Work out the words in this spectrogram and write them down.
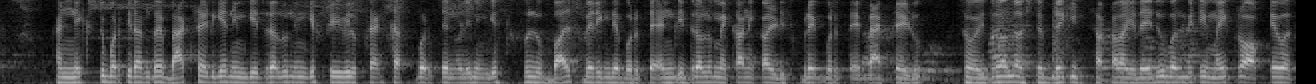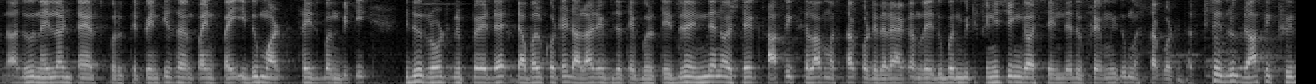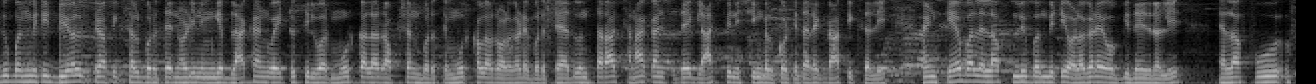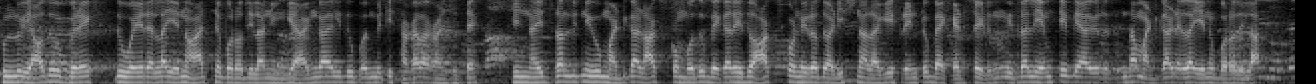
ಆ್ಯಂಡ್ ನೆಕ್ಸ್ಟ್ ಬರ್ತೀರಾ ಅಂದರೆ ಬ್ಯಾಕ್ ಸೈಡ್ಗೆ ನಿಮಗೆ ಇದರಲ್ಲೂ ನಿಮಗೆ ಫ್ರೀ ವೀಲ್ ಕ್ರ್ಯಾಂಕ್ ಶಾಫ್ಟ್ ಬರುತ್ತೆ ನೋಡಿ, ನಿಮಗೆ ಫುಲ್ಲು ಬಾಲ್ಸ್ ಬೇರಿಂಗ್ದೇ ಬರುತ್ತೆ. ಆ್ಯಂಡ್ ಇದರಲ್ಲೂ ಮೆಕ್ಯಾನಿಕಲ್ ಡಿಸ್ಕ್ ಬ್ರೇಕ್ ಬರುತ್ತೆ ಬ್ಯಾಕ್ ಸೈಡು ಸೊ ಇದರಲ್ಲೂ ಅಷ್ಟೇ ಬ್ರೇಕಿಂಗ್ ಸಕ್ಕತ್ತಾಗಿದೆ ಇದು ಬಂದ್ಬಿಟ್ಟು ಮೈಕ್ರೋ ಆಕ್ಟೇವ್ ಅಂತ ಅದು ನೈಲಾನ್ ಟೈರ್ಸ್ ಬರುತ್ತೆ. ಟ್ವೆಂಟಿ ಸೆವೆನ್ ಪಾಯಿಂಟ್ ಫೈವ್ ಇದು ಮಾಡ್ ಸೈಜ್ ಬಂದ್ಬಿಟ್ಟು. ಇದು road gripped double coated alloy rim ಜೊತೆಗೆ ಬರುತ್ತೆ. ಇದ್ರ ಹಿಂದೆನೂ ಅಷ್ಟೇ ಗ್ರಾಫಿಕ್ಸ್ ಎಲ್ಲ ಮಸ್ತಾಗಿ ಕೊಟ್ಟಿದ್ದಾರೆ ಯಾಕಂದ್ರೆ ಇದು ಬಂದ್ಬಿಟ್ಟು ಫಿನಿಶಿಂಗ್ ಅಷ್ಟೇ, ಹಿಂದೆ ಇದು ಫ್ರೇಮ್ ಇದು ಮಸ್ತಾಗಿ ಕೊಟ್ಟಿದ್ದಾರೆ ಅಷ್ಟೇ ಇದ್ರ ಗ್ರಾಫಿಕ್ಸ್ ಇದು ಬಂದ್ಬಿಟ್ಟು ಡ್ಯೂಯಲ್ ಗ್ರಾಫಿಕ್ಸಲ್ಲಿ ಬರುತ್ತೆ. ನೋಡಿ ನಿಮಗೆ ಬ್ಲ್ಯಾಕ್ ಆ್ಯಂಡ್ ವೈಟು ಸಿಲ್ವರ್ ಮೂರು ಕಲರ್ ಆಪ್ಷನ್ ಬರುತ್ತೆ. ಮೂರು ಕಲರ್ ಒಳಗಡೆ ಬರುತ್ತೆ. ಅದು ಒಂಥರ ಚೆನ್ನಾಗಿ ಕಾಣಿಸುತ್ತೆ. ಗ್ಲಾಸ್ ಫಿನಿಶಿಂಗ್ ಅಲ್ಲಿ ಕೊಟ್ಟಿದ್ದಾರೆ ಗ್ರಾಫಿಕ್ಸಲ್ಲಿ ಆ್ಯಂಡ್ ಕೇಬಲ್ ಎಲ್ಲ ಫುಲ್ಲಿ ಬಂದ್ಬಿಟ್ಟು ಒಳಗಡೆ ಹೋಗಿದೆ ಇದರಲ್ಲಿ. ಎಲ್ಲ ಫೂ, ಫುಲ್ಲು ಯಾವುದು ಬ್ರೇಕ್ಸ್ದು ವೈರೆಲ್ಲ ಏನು ಆಚೆ ಬರೋದಿಲ್ಲ ನಿಮಗೆ. ಹಂಗಾಗಿ ಇದು ಬಂದ್ಬಿಟ್ಟು ಸಕಲಾಗಿ ಕಾಣಿಸುತ್ತೆ. ಇನ್ನು ಇದರಲ್ಲಿ ನೀವು ಮಡ್ಗಾಡ್ ಹಾಕ್ಸ್ಕೊಬೋದು. ಬೇಕಾದ್ರೆ ಇದು ಹಾಕ್ಸ್ಕೊಂಡಿರೋದು ಅಡಿಷ್ನಲ್ ಆಗಿ ಫ್ರಂಟು ಬ್ಯಾಕ್ ಎಡ್ ಸೈಡು ಇದರಲ್ಲಿ ಎಂ ಟಿ ಬಿ ಆಗಿರೋದ್ರಿಂದ ಮಡ್ಗಾಡ್ ಎಲ್ಲ ಏನೂ ಬರೋದಿಲ್ಲ.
